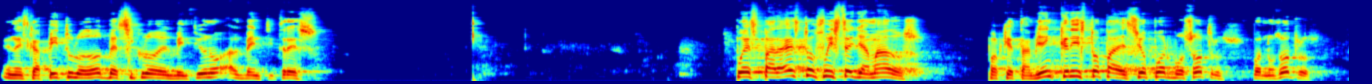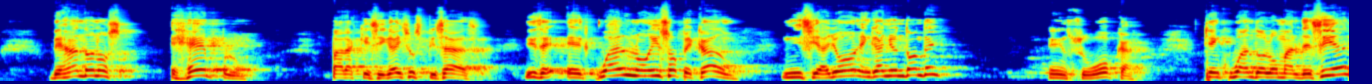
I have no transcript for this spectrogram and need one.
en el capítulo 2, versículo del 21 al 23. Pues para esto fuiste llamados porque también Cristo padeció por vosotros, por nosotros, dejándonos ejemplo para que sigáis sus pisadas. Dice, el cual no hizo pecado, ni se halló engaño en dónde? En su boca. Quien cuando lo maldecían,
